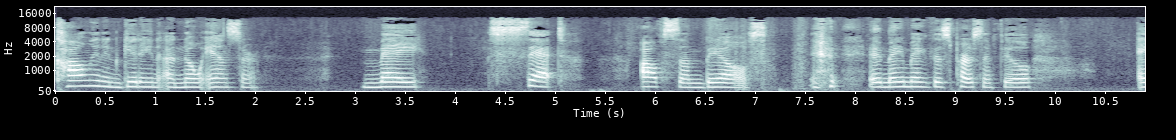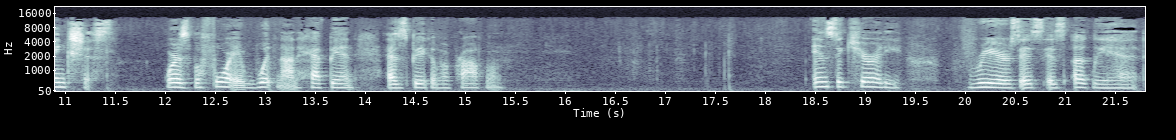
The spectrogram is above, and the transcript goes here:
Calling and getting a no answer may set off some bells. it may make this person feel anxious, whereas before it would not have been as big of a problem. Insecurity rears its, its ugly head.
